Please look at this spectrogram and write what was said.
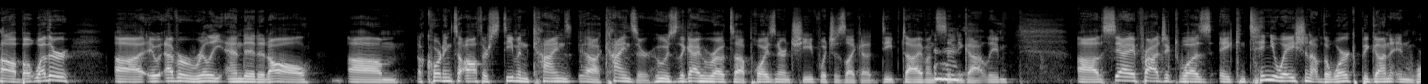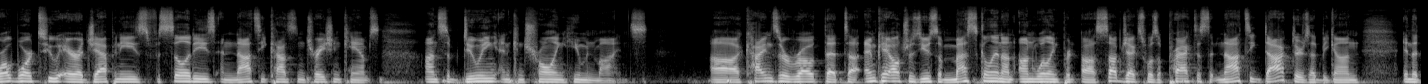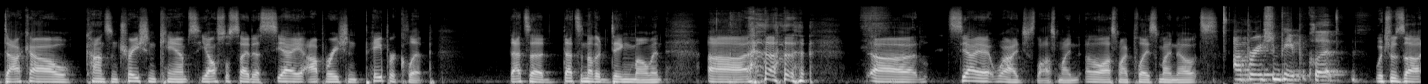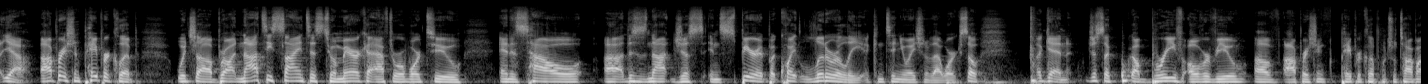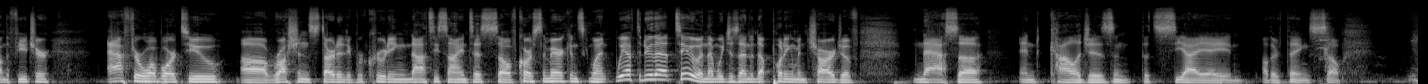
Uh, but whether uh, it ever really ended at all, um, according to author Stephen Kines, uh, Kinzer, who is the guy who wrote uh, Poisoner in Chief, which is like a deep dive on Sidney Gottlieb. Uh, the CIA project was a continuation of the work begun in World War II era Japanese facilities and Nazi concentration camps on subduing and controlling human minds. Uh, Kinzer wrote that uh, MK Ultra's use of mescaline on unwilling uh, subjects was a practice that Nazi doctors had begun in the Dachau concentration camps. He also cited a CIA Operation Paperclip. That's a that's another ding moment. Uh, uh, CIA. Well, I just lost my I lost my place in my notes. Operation Paperclip, which was uh yeah Operation Paperclip, which uh, brought Nazi scientists to America after World War II, and is how uh, this is not just in spirit, but quite literally a continuation of that work. So, again, just a, a brief overview of Operation Paperclip, which we'll talk about in the future. After World War II, uh, Russians started recruiting Nazi scientists. So, of course, the Americans went, we have to do that too. And then we just ended up putting them in charge of NASA and colleges and the CIA and other things. So,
